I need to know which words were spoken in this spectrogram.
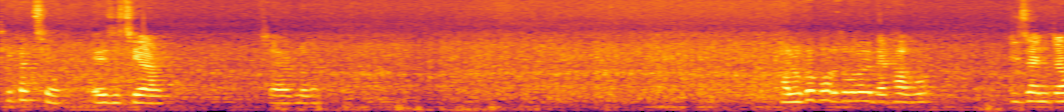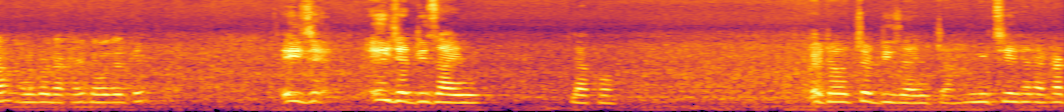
ঠিক আছে? এই যে চেয়ার চেয়ারগুলো। ভালো করে পরে তোমাদের দেখাবো ডিজাইনটা ভালো করে দেখাই তোমাদেরকে। এই যে এই যে ডিজাইন দেখো। এটা হচ্ছে ডিজাইনটা নিচে এখানে একটা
